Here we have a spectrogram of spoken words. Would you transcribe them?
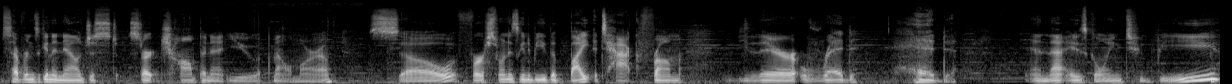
Severin's going to now just start chomping at you, Malamara. So first one is going to be the bite attack from their red head, and that is going to be.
